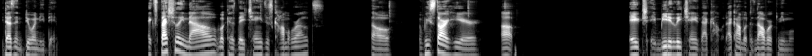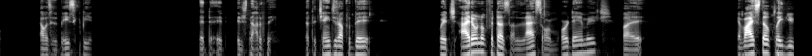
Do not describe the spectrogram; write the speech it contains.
he doesn't do any damage. Especially now because they changed his combo routes. So if we start here, up, they immediately changed that combo. That combo does not work anymore. That was his basic BnB. It, it, it's not a thing. You have to change it up a bit, which I don't know if it does less or more damage, but if I still played you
